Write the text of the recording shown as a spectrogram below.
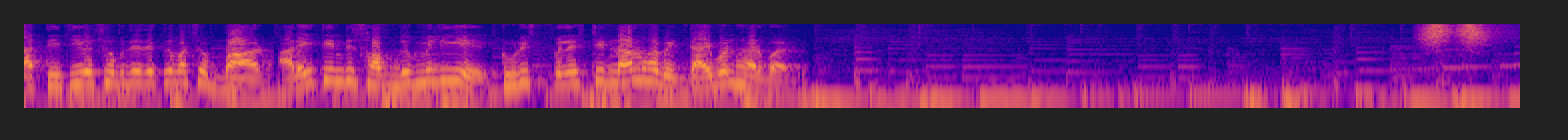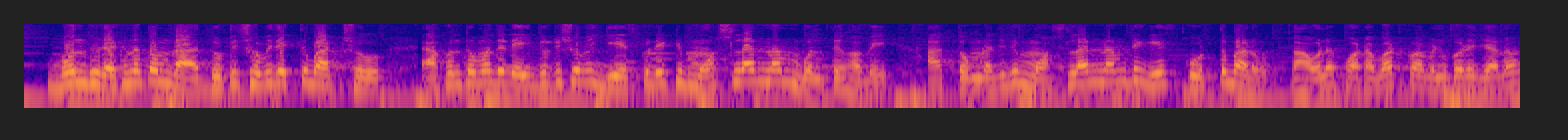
আর তৃতীয় ছবিতে দেখতে পাচ্ছ বার, আর এই তিনটি শব্দ মিলিয়ে টুরিস্ট প্লেসটির নাম হবে ডায়মন্ড হারবার বন্ধুরা, এখানে তোমরা দুটি ছবি দেখতে পাচ্ছ। এখন তোমাদের এই দুটি ছবি গেস করে একটি মশলার নাম বলতে হবে। আর তোমরা যদি মশলার নামটি গেস করতে পারো, তাহলে ফটাফট কমেন্ট করে জানাও।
